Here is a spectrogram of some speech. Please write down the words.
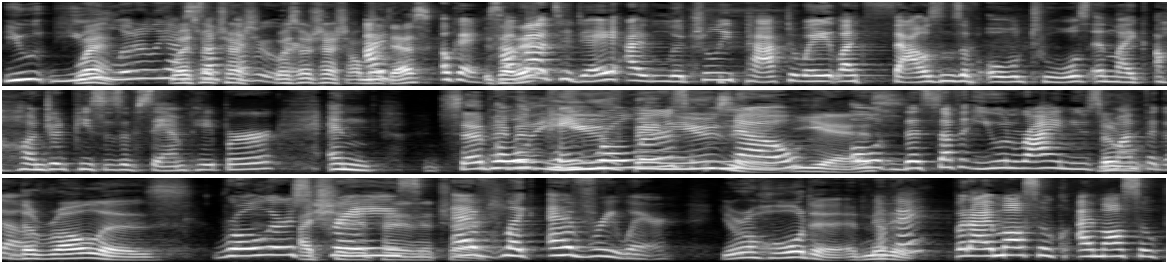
You you Where? literally have Where's my stuff trash? everywhere. Where's my trash? On my I- desk? Okay. Is how that it? about today? I literally packed away like thousands of old tools and like a hundred pieces of sandpaper and Sandpaper old that paint you've rollers. been using. No. Yes. Old, the stuff that you and Ryan used a month ago. The rollers. rollers, I should put it trays, in the trash. ev- like everywhere. You're a hoarder. Admit Okay. it. But I'm also I'm also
